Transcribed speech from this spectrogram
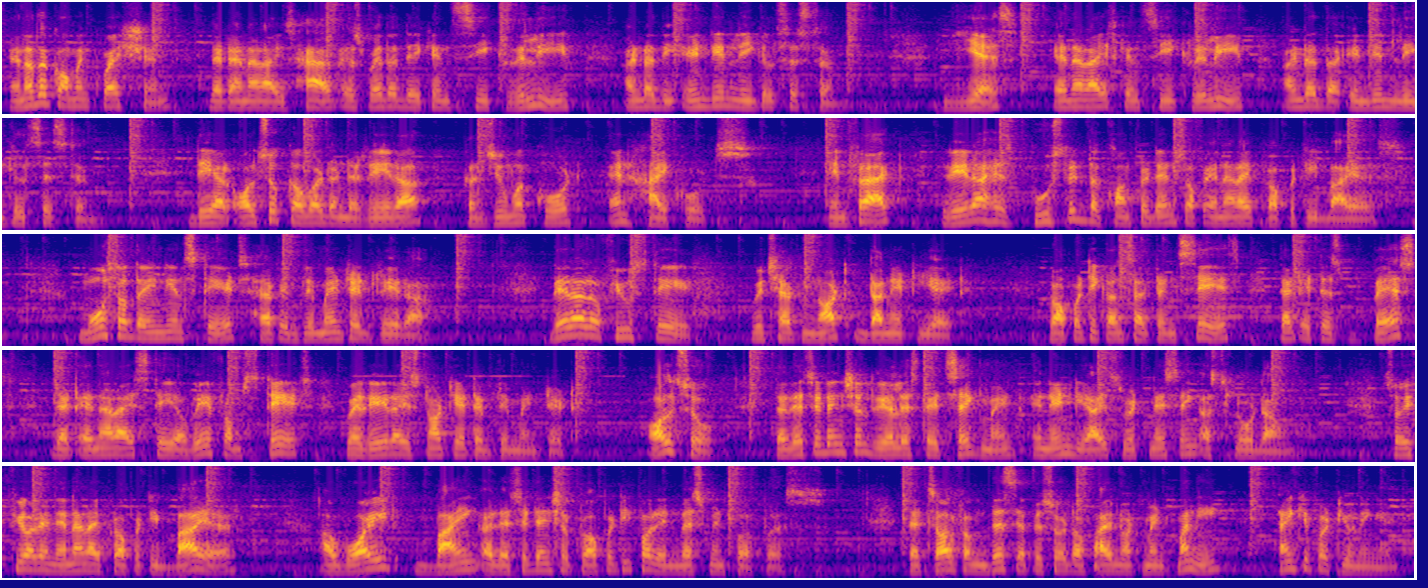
Another common question that NRIs have is whether they can seek relief under the Indian legal system. Yes, NRIs can seek relief under the Indian legal system. They are also covered under RERA, Consumer Court, and High Courts. In fact, RERA has boosted the confidence of NRI property buyers. Most of the Indian states have implemented RERA. There are a few states which have not done it yet. Property consultant says that it is best that NRIs stay away from states where RERA is not yet implemented. Also, the residential real estate segment in India is witnessing a slowdown. So, if you are an NRI property buyer, avoid buying a residential property for investment purpose. That's all from this episode of Why Not Mint Money. Thank you for tuning in.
